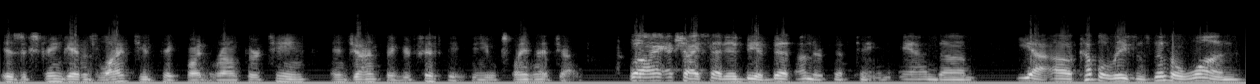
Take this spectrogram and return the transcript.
is Extreme Gammon's live cube take point around 13 and John figured 50? Can you explain that, John? Well, I, actually, I said it'd be a bit under 15. And um, yeah, a couple of reasons. Number one,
